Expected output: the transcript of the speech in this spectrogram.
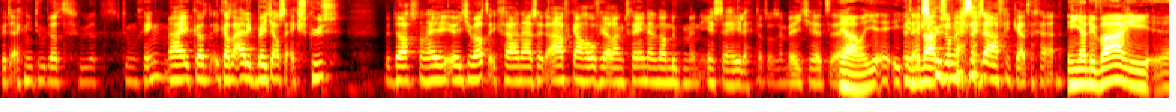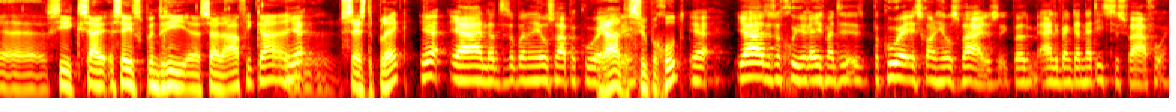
Ik weet eigenlijk niet hoe dat, hoe dat toen ging. Maar ik had, ik had eigenlijk een beetje als excuus bedacht van... hey, weet je wat, ik ga naar Zuid-Afrika een half jaar lang trainen... en dan doe ik mijn eerste hele. Dat was een beetje het, eh, ja, want je, het excuus om naar Zuid-Afrika te gaan. in januari eh, zie ik Zu- 70.3 eh, Zuid-Afrika, Ja. zesde plek. Ja, ja, en dat is op een heel zwaar parcours. Ja, dat is supergoed. Ja, ja, het is een goede race, maar het, het parcours is gewoon heel zwaar. Dus ik, eigenlijk ben ik daar net iets te zwaar voor.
